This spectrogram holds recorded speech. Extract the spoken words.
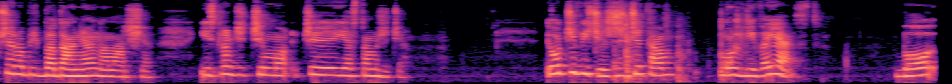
przerobić badania na Marsie i sprawdzić, czy, czy jest tam życie. I oczywiście życie tam możliwe jest, bo y,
